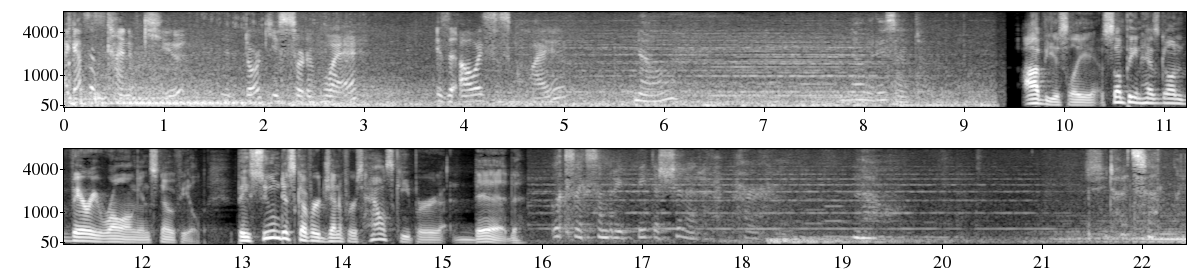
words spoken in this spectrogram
I guess it's kind of cute, in a dorky sort of way. Is it always this quiet? No. No, it isn't. Obviously, something has gone very wrong in Snowfield. They soon discover Jennifer's housekeeper dead. Looks like somebody beat the shit out of her. No. She died suddenly.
